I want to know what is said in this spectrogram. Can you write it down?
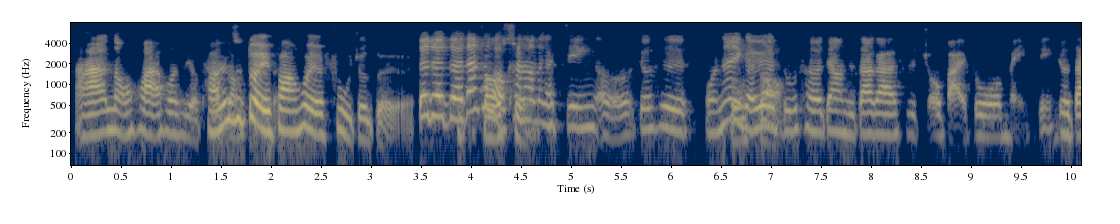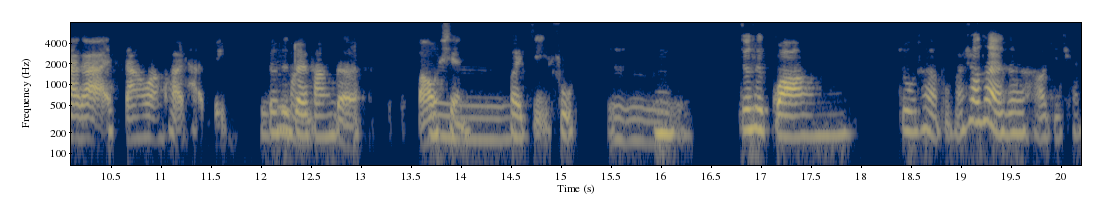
把它弄坏或者有。反正是对方会付就对了。对对对，但是我看到那个金额，就是我那一个月租车这样子，大概是九百多美金，就大概三万块台币，就是对方的保险会给付。嗯嗯嗯，就是光。注册部分，修车也是好几千，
